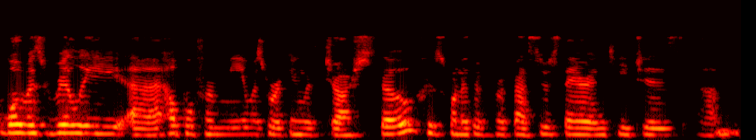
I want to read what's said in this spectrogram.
what was really uh, helpful for me was working with Josh Skov, who's one of the professors there and teaches um,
